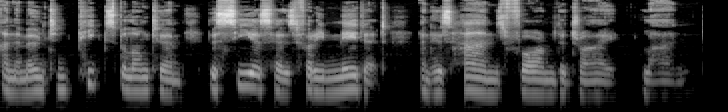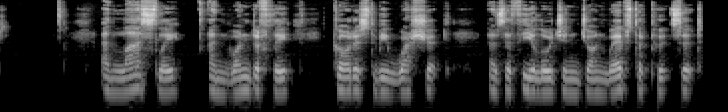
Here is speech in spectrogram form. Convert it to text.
and the mountain peaks belong to him. The sea is his, for he made it, and his hands formed the dry land. And lastly, and wonderfully, God is to be worshipped, as the theologian John Webster puts it,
